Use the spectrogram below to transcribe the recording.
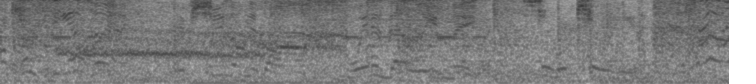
I can feel her. If she's on this island, where does that leave me? She will kill you.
